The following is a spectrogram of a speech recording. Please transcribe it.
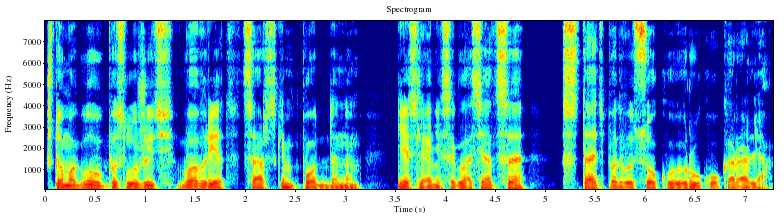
что могло бы послужить во вред царским подданным, если они согласятся стать под высокую руку короля.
